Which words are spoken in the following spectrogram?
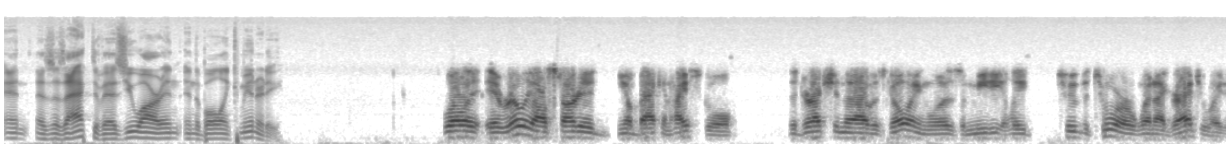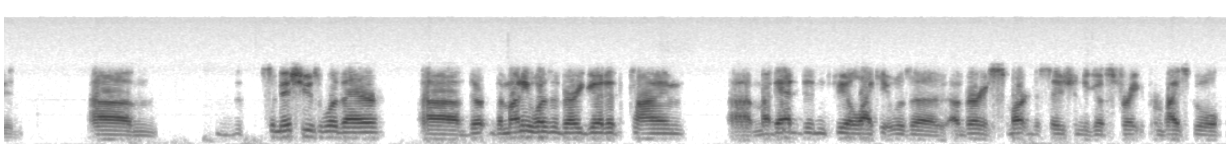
and as, as active as you are in, in the bowling community. Well it, it really all started you know back in high school the direction that I was going was immediately to the tour when I graduated. Um, some issues were there. Uh, the, the money wasn't very good at the time. Uh, my dad didn't feel like it was a, a very smart decision to go straight from high school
